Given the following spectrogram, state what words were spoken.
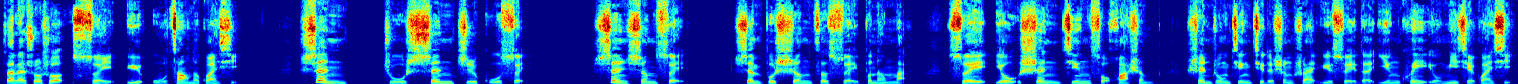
再来说说髓与五脏的关系。肾主身之骨髓，肾生髓，肾不生则髓不能满，髓由肾精所化生。肾中精气的盛衰与髓的盈亏有密切关系。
